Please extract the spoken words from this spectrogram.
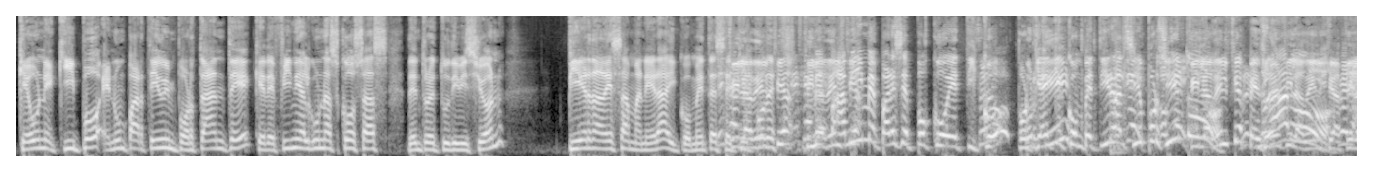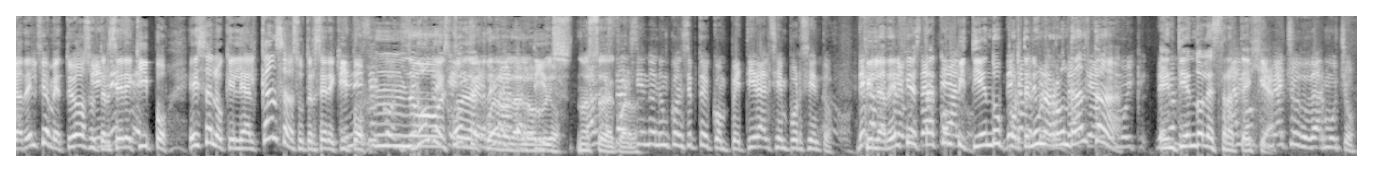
que un equipo en un partido importante que define algunas cosas dentro de tu división pierda de esa manera y cometa ese tipo de... A mí me parece poco ético No, porque ¿por hay que competir al Ok, 100%. ok, Filadelfia pensó Claro. en Filadelfia. Espera. Filadelfia metió a su tercer ese- equipo. Es a lo que le alcanza a su tercer equipo. Mm, No, dejó estoy de acuerdo, Lalo. Ruiz. No estoy de está acuerdo. diciendo en un concepto de competir al 100%. Déjame Filadelfia está algo. compitiendo por Déjame tener una ronda alta. algo muy cl- déjame- Entiendo la Algo que estrategia. me ha hecho dudar mucho.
